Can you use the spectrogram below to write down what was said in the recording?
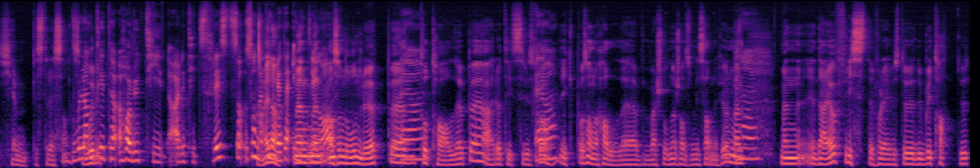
Kjempestressende. Hvor lang tid har du tid? Er det tidsfrist? Så, sånne Nei ting da, vet jeg ingenting men om. altså noen løp, eh, Ja. totalløpet er jo tidsfrist på. Ja. Ikke på sånne halve versjoner sånn som i Sandefjord, men, men det er jo frister for det hvis du, du blir tatt ut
